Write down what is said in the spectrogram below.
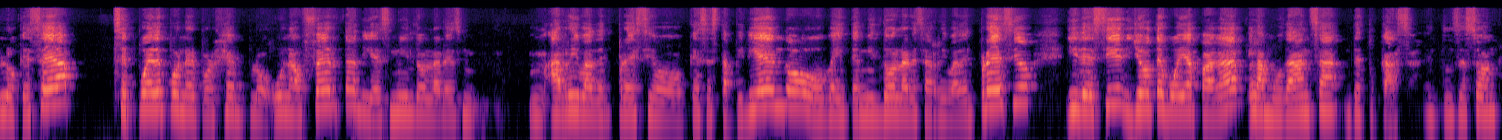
lo que sea, se puede poner, por ejemplo, una oferta, 10 mil dólares arriba del precio que se está pidiendo o 20 mil dólares arriba del precio y decir yo te voy a pagar la mudanza de tu casa. Entonces son,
